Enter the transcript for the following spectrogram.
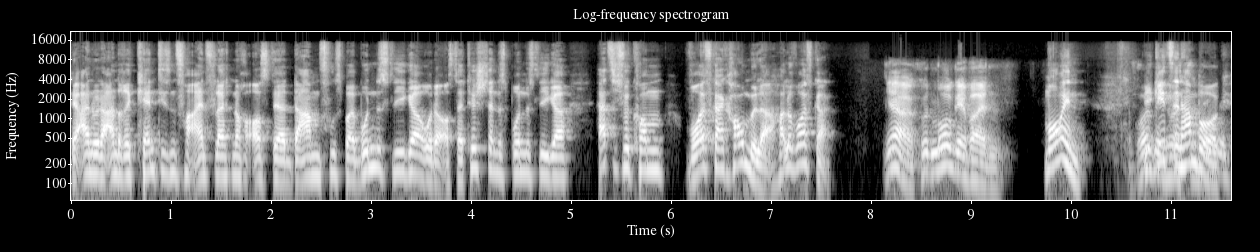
Der ein oder andere kennt diesen Verein vielleicht noch aus der Damenfußball-Bundesliga oder aus der Tischtennis-Bundesliga. Herzlich willkommen, Wolfgang Haumüller. Hallo Wolfgang. Ja, guten Morgen, ihr beiden. Moin. Wie geht's in Hamburg?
